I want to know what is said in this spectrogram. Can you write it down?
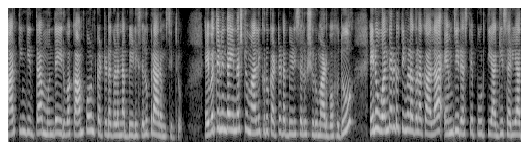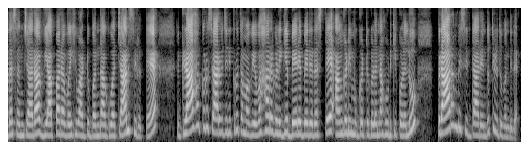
ಮಾರ್ಕಿಂಗ್ಗಿಂತ ಮುಂದೆ ಇರುವ ಕಾಂಪೌಂಡ್ ಕಟ್ಟಡಗಳನ್ನು ಬೀಳಿಸಲು ಪ್ರಾರಂಭಿಸಿದ್ರು. ಇವತ್ತಿನಿಂದ ಇನ್ನಷ್ಟು ಮಾಲೀಕರು ಕಟ್ಟಡ ಬೀಳಿಸಲು ಶುರು ಮಾಡಬಹುದು. ಇನ್ನು ಒಂದೆರಡು ತಿಂಗಳ ಕಾಲ ಎಂಜಿ ರಸ್ತೆ ಪೂರ್ತಿಯಾಗಿ ಸರಿಯಾದ ಸಂಚಾರ, ವ್ಯಾಪಾರ ವಹಿವಾಟು ಬಂದಾಗುವ ಚಾನ್ಸ್ ಇರುತ್ತೆ. ಗ್ರಾಹಕರು, ಸಾರ್ವಜನಿಕರು ತಮ್ಮ ವ್ಯವಹಾರಗಳಿಗೆ ಬೇರೆ ಬೇರೆ ರಸ್ತೆ, ಅಂಗಡಿ ಮುಗ್ಗಟ್ಟುಗಳನ್ನು ಹುಡುಕಿಕೊಳ್ಳಲು ಪ್ರಾರಂಭಿಸಿದ್ದಾರೆಂದು ತಿಳಿದುಬಂದಿದೆ.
